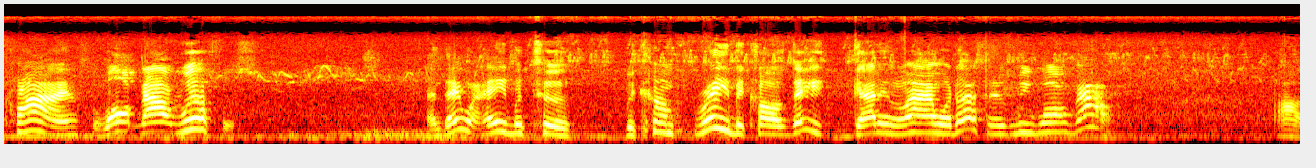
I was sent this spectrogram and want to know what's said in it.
crimes walked out with us. And they were able to become free because they got in line with us as we walked out. Uh,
